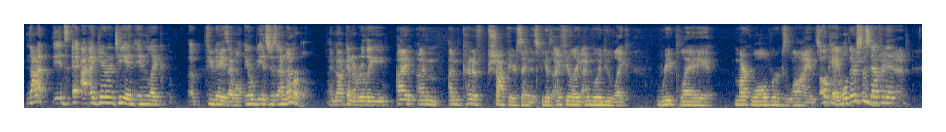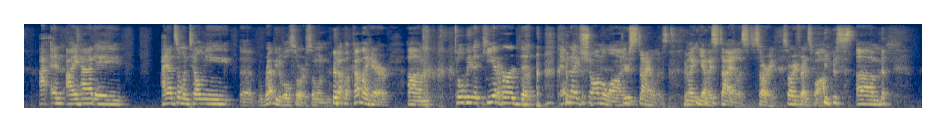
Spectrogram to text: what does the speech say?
not. It's. I, I guarantee in, in like a few days I won't. It'll be. It's just unmemorable. I'm not gonna really. I, I'm I'm kind of shocked that you're saying this because I feel like I'm going to like replay Mark Wahlberg's lines. Okay, well, there's some weeks in my definite- I, and I had a. I had someone tell me, uh, a reputable source, someone cut my, cut my hair, um, told me that he had heard that M Night Shyamalan. Your stylist. my yeah, my stylist. Sorry, sorry, Francois. Um,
